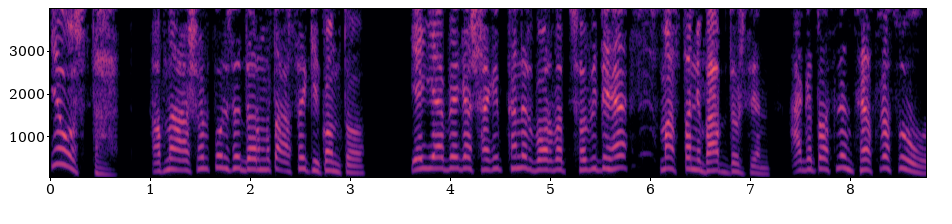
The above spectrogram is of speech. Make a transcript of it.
কি ওস্তাদ আপনার আসল পরিচয় দেওয়ার মতো আছে কি কন্ত? এই আবেগা সাকিব খানের বরবাদ ছবি দেখে মাস্তানি ভাব ধরছেন। আগে তো আসলেন ছেসরা চোর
